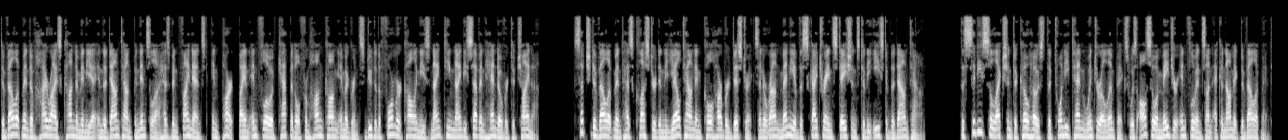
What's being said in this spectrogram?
development of high rise condominia in the downtown peninsula has been financed, in part, by an inflow of capital from Hong Kong immigrants due to the former colony's 1997 handover to China. Such development has clustered in the Yaletown and Coal Harbour districts and around many of the SkyTrain stations to the east of the downtown. The city's selection to co-host the 2010 Winter Olympics was also a major influence on economic development.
